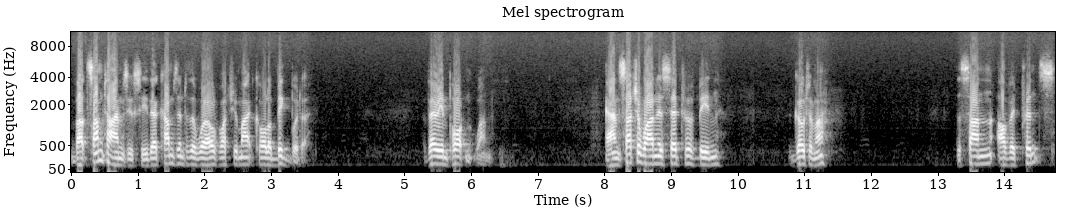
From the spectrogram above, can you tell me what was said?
But sometimes, you see, there comes into the world what you might call a big Buddha, a very important one. And such a one is said to have been Gotama, the son of a prince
